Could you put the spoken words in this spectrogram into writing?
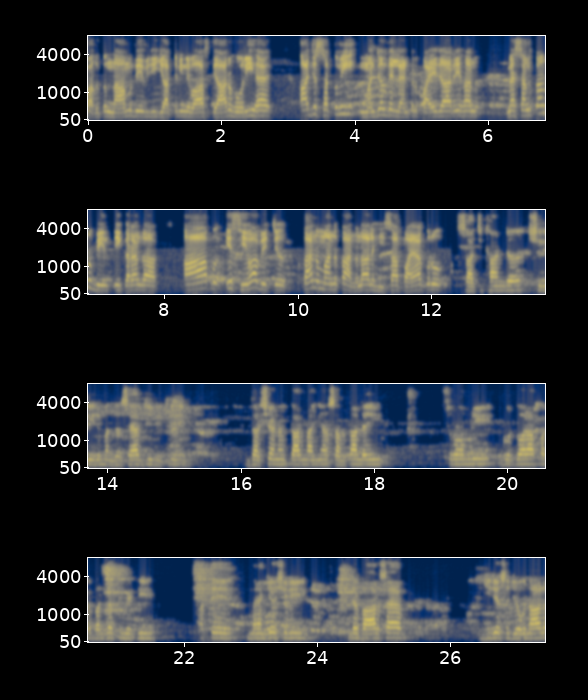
ਭਗਤ ਨਾਮਦੇਵ ਜੀ ਯਾਤਰੀ ਨਿਵਾਸ ਤਿਆਰ ਹੋ ਰਹੀ ਹੈ। ਅੱਜ 7ਵੀਂ ਮੰਜ਼ਲ ਦੇ ਲੈਂਟਰ ਪਾਏ ਜਾ ਰਹੇ ਹਨ। ਮੈਂ ਸੰਗਤਾਂ ਨੂੰ ਬੇਨਤੀ ਕਰਾਂਗਾ, ਆਪ ਇਸ ਸੇਵਾ ਵਿੱਚ ਤਨ ਮਨ ਧਨ ਨਾਲ ਹਿੱਸਾ ਪਾਇਆ ਕਰੋ। ਸੱਚਖੰਡ ਸ੍ਰੀ ਹਰਿਮੰਦਰ ਸਾਹਿਬ ਜੀ ਵਿਖੇ ਦਰਸ਼ਨ ਕਰਨ ਆਈਆਂ ਸੰਗਤਾਂ ਲਈ ਸ਼੍ਰੋਮਣੀ ਗੁਰਦੁਆਰਾ ਪ੍ਰਬੰਧਕ ਕਮੇਟੀ ਅਤੇ ਮੈਨੇਜਰ ਸ੍ਰੀ ਦਰਬਾਰ ਸਾਹਿਬ ਜੀ ਦੇ ਸਹਿਯੋਗ ਨਾਲ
